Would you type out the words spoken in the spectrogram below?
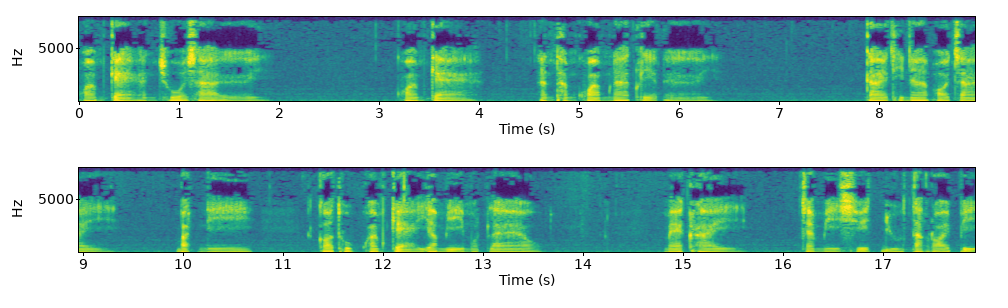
ความแก่อันชั่วช้าเอ๋ย ความแก่ อันทำความน่าเกลียดเอ๋ยกายที่น่าพอใจ บัดนี้ก็ถูกความแก่ย่ำยีหมดแล้ว แม้ใครจะมีชีวิตอยู่ตั้งร้อยปี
